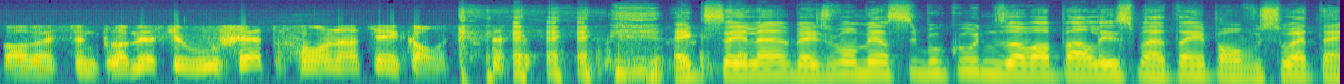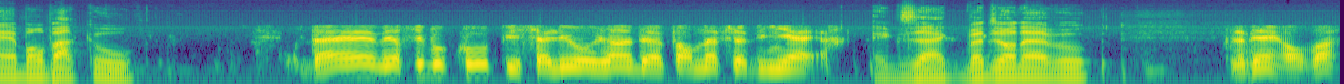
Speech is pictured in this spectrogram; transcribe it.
Bon, ben, c'est une promesse que vous faites, on en tient compte. Excellent. Ben, je vous remercie beaucoup de nous avoir parlé ce matin, et on vous souhaite un bon parcours. Ben, merci beaucoup, puis salut aux gens de Portneuf-Lobinière. Exact. Bonne journée à vous. Très bien, au revoir.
